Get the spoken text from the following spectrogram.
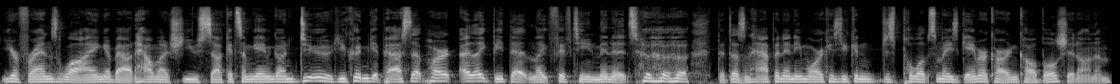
your friends lying about how much you suck at some game and going, dude, you couldn't get past that part. I like beat that in like 15 minutes. that doesn't happen anymore because you can just pull up somebody's gamer card and call bullshit on them.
